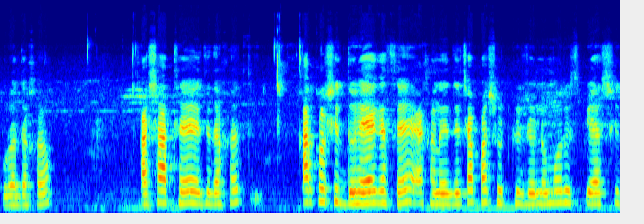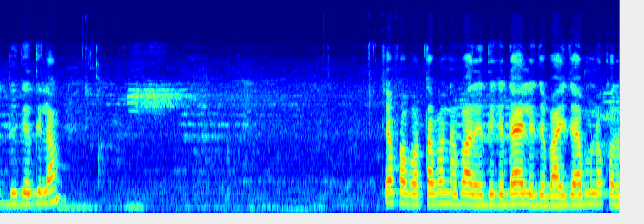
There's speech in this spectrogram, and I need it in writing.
পুরো দেখো। আর সাথে এই যে দেখো, কারকল সিদ্ধ হয়ে গেছে। এখন এই যে চাপা শুটকির জন্য মরিচ, পেঁয়াজ সিদ্ধ দিয়ে দিলাম। চাপা ভর্তা বানাবো আর এদিকে ডাইলে যে বাইজা মনে করো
